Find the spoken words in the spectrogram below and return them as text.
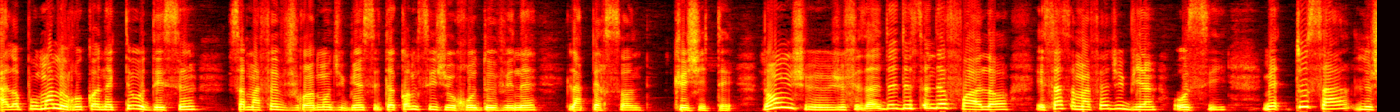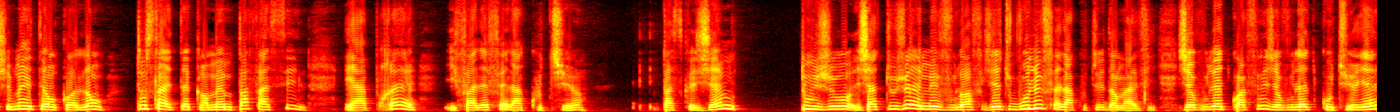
Alors pour moi, me reconnecter au dessin, ça m'a fait vraiment du bien. C'était comme si je redevenais la personne que j'étais. Donc, je, faisais des dessins des fois alors. Et ça, ça m'a fait du bien aussi. Mais tout ça, le chemin était encore long. Tout ça était quand même pas facile. Et après, il fallait faire la couture. Parce que j'aime toujours, j'ai toujours aimé vouloir, j'ai voulu faire la couture dans ma vie. J'ai voulu être coiffeuse, j'ai voulu être couturière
